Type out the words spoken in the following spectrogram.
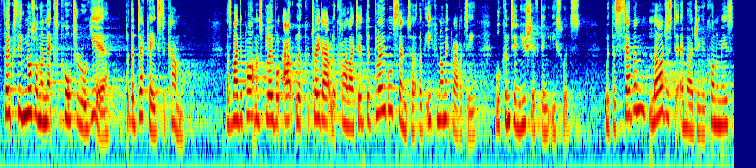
focusing not on the next quarter or year, but the decades to come. As my department's Global Outlook, Trade Outlook highlighted, the global centre of economic gravity will continue shifting eastwards, with the seven largest emerging economies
